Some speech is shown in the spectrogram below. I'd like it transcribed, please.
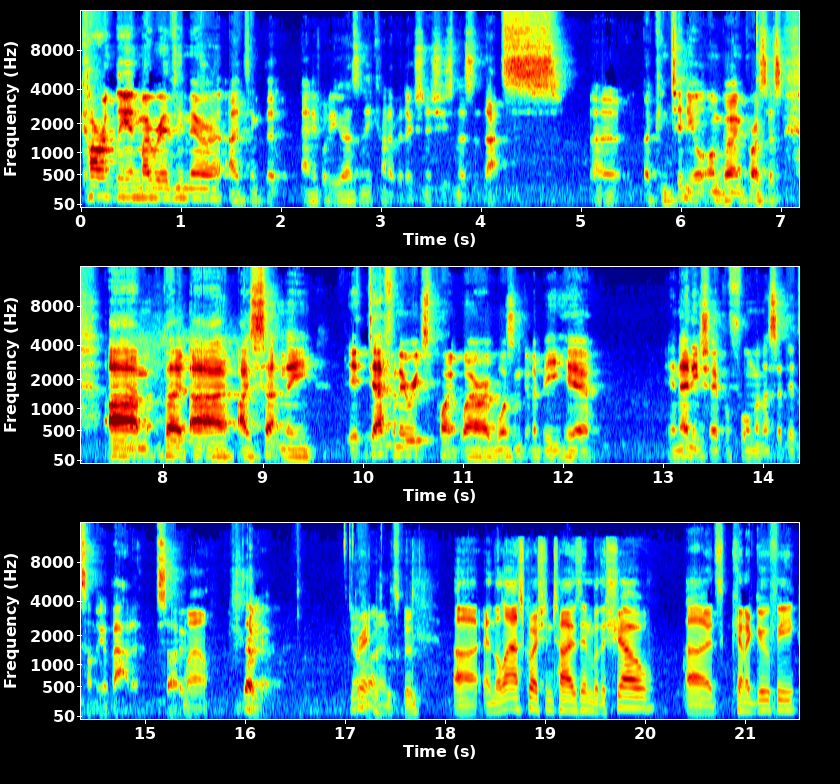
currently in my rearview mirror. I think that anybody who has any kind of addiction issues knows that that's a, a continual, ongoing process. Um, but uh, I certainly, it definitely reached a point where I wasn't going to be here in any shape or form unless I did something about it. So Wow. there we go. Great, well, man. That's good. Uh, and the last question ties in with the show. Uh, it's kind of goofy.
